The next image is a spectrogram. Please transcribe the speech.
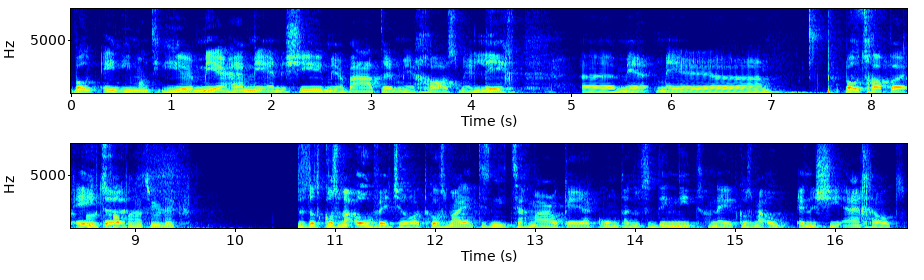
woont één iemand hier meer. Hè? Meer energie, meer water, meer gas, meer licht. meer meer boodschappen, eten. Boodschappen natuurlijk. Dus dat kost mij ook, weet je wel. Het kost mij, het is niet zeg maar, oké, hij komt, hij doet zijn ding niet. Nee, het kost mij ook energie en geld.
